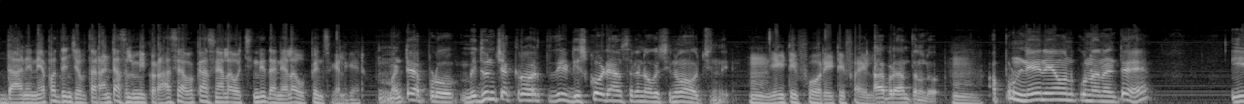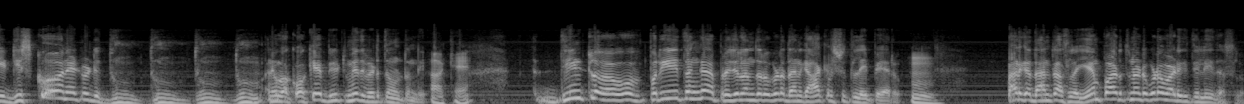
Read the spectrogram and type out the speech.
దాని నేపథ్యం చెబుతారు? అంటే అసలు మీకు రాసే అవకాశం ఎలా వచ్చింది? దాన్ని ఎలా ఒప్పించగలిగారు? అంటే అప్పుడు మిథున్ చక్రవర్తిది డిస్కో డాన్సర్ అని ఒక సినిమా వచ్చింది. ఎయిటీ ఫోర్ ఎయిటీ ఫైవ్ ఆ ప్రాంతంలో. అప్పుడు నేనేమనుకున్నానంటే ఈ డిస్కో అనేటువంటి దుమ్ దుమ్ దుమ్ దుమ్ అని ఒక బీట్ మీద పెడుతూ ఉంటుంది. ఓకే. దీంట్లో విపరీతంగా ప్రజలందరూ కూడా దానికి ఆకర్షితులైపోయారు. వాడికి దాంట్లో అసలు ఏం పాడుతున్నాడు కూడా వాడికి తెలియదు అసలు.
